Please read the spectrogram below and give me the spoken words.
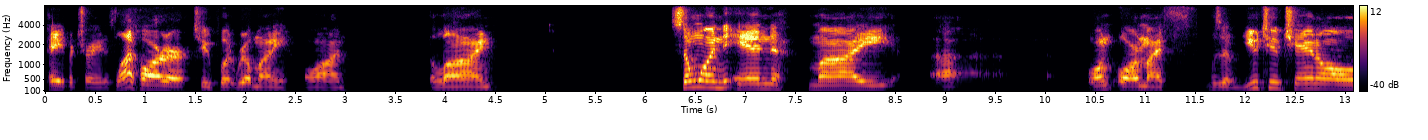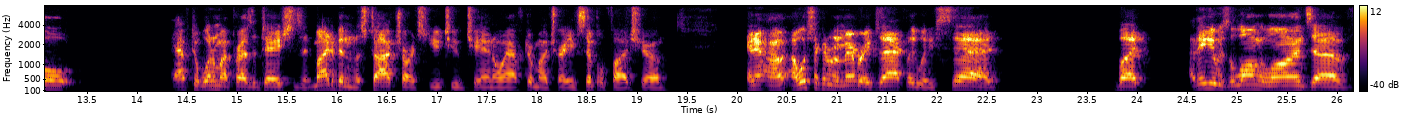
paper trade. It's a lot harder to put real money on the line. Someone in my uh, on or my was a YouTube channel after one of my presentations. It might have been the Stock Charts YouTube channel after my Trading Simplified show. And I, I wish I could remember exactly what he said, but I think it was along the lines of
